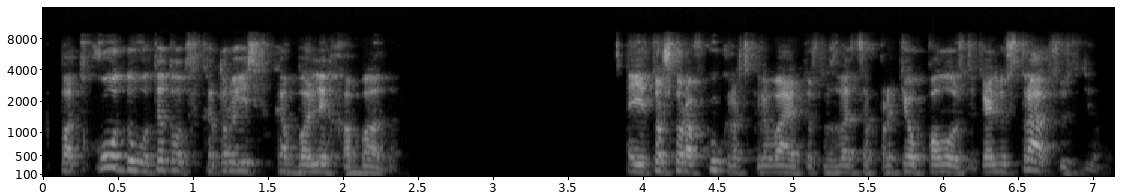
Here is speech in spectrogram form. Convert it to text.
к подходу вот этого, который есть в Кабале Хабада и то, что Равкук раскрывает, то, что называется противоположность, такая иллюстрацию сделал,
